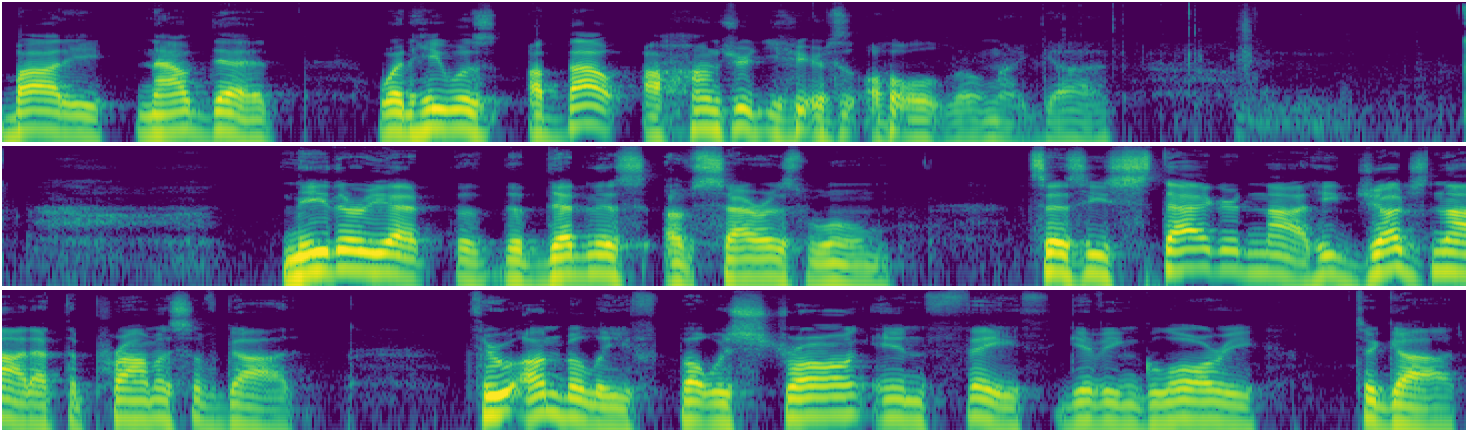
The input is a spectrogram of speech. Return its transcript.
body now dead when he was about a hundred years old. Oh my God. Neither yet the, the deadness of Sarah's womb. It says he staggered not, he judged not at the promise of God through unbelief, but was strong in faith, giving glory to God.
